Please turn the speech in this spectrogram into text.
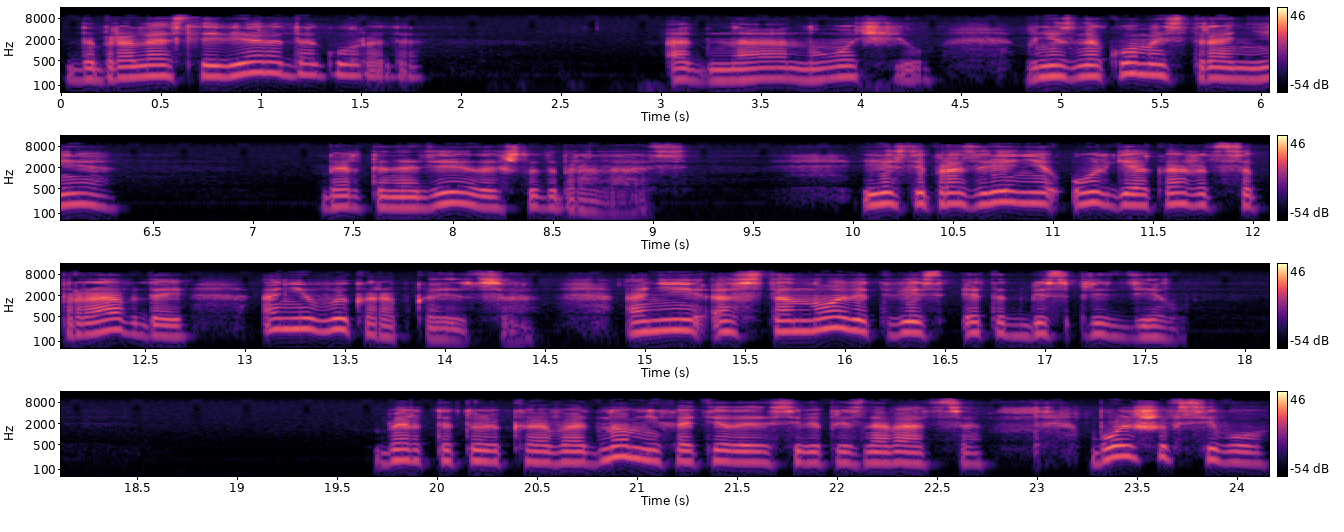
Добралась ли Вера до города? Одна ночью в незнакомой стране. Берта надеялась, что добралась. И если прозрение Ольги окажется правдой, они выкарабкаются. Они остановят весь этот беспредел. Берта только в одном не хотела себе признаваться. Больше всего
